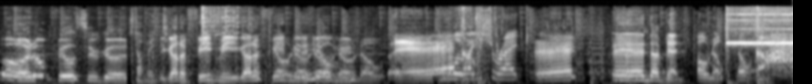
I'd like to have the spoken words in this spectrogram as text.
Oh, I don't feel too good. Stop it. You got to feed me. You got to feed no, me no, to heal no, me. No, no, no. You look like Shrek. And I'm dead. Oh, no. No. Ah!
